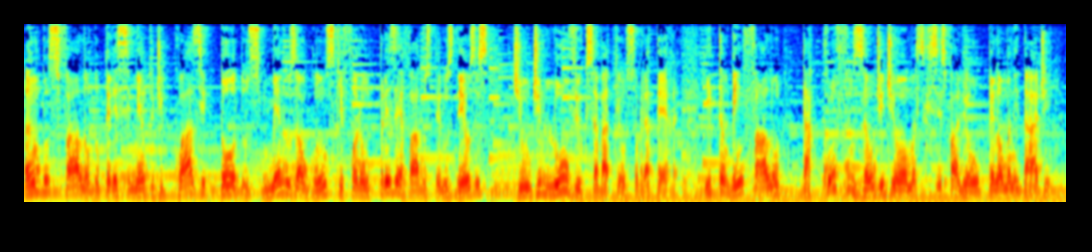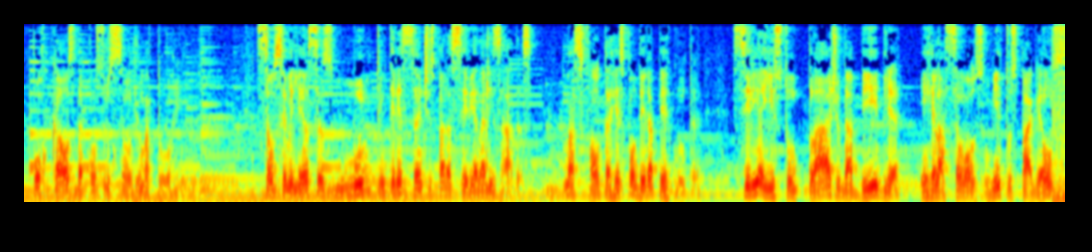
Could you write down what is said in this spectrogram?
Ambos falam do perecimento de quase todos, menos alguns que foram preservados pelos deuses de um dilúvio que se abateu sobre a terra. E também falam da confusão de idiomas que se espalhou pela humanidade por causa da construção de uma torre. São semelhanças muito interessantes para serem analisadas. Mas falta responder à pergunta: seria isto um plágio da Bíblia em relação aos mitos pagãos?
